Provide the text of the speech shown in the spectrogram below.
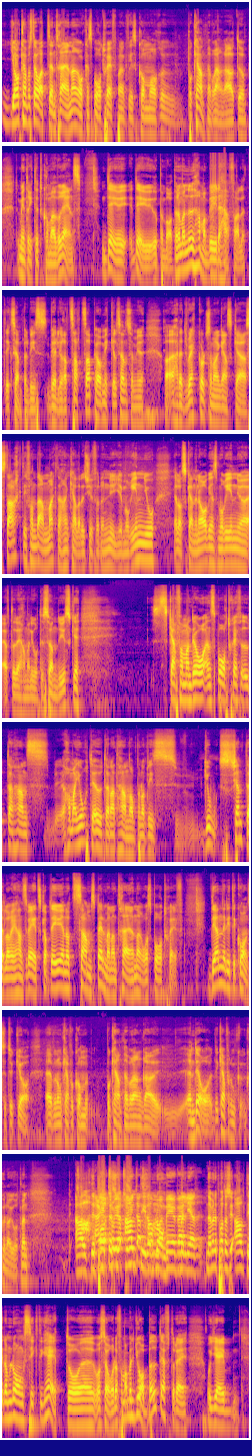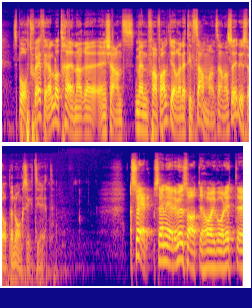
jag kan förstå att en tränare och en sportchef på något vis kommer eh, på kant med varandra och att de, de inte riktigt kommer överens. Det är, ju, det är ju uppenbart. Men om man nu Hammarby i det här fallet exempelvis väljer att satsa på Mikkelsen som ju hade ett record som var ganska starkt ifrån Danmark där han kallades ju för den nye Mourinho eller Skandinaviens Mourinho efter det han hade gjort i Sönderjyske. Skaffar man då en sportchef utan hans... Har man gjort det utan att han har på något vis godkänt eller i hans vetskap? Det är ju ändå ett samspel mellan tränare och sportchef. Den är lite konstig tycker jag. Även om de kanske kom på kant med varandra ändå. Det kanske de kunde ha gjort. Men allt, det pratas ju alltid om lång, väljer... men, nej, men det pratas ju alltid om långsiktighet och, eh, och så. Och då får man väl jobba ut efter det och ge sportchef eller tränare en chans. Men framförallt göra det tillsammans, annars är det ju svårt med långsiktighet. Så är det. Sen är det väl så att det har ju varit... Eh,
